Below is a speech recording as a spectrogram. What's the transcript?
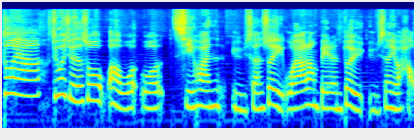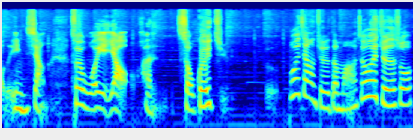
对啊，就会觉得说哇，我我喜欢雨生，所以我要让别人对雨生有好的印象，所以我也要很守规矩。呃，不会这样觉得吗？就会觉得说，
